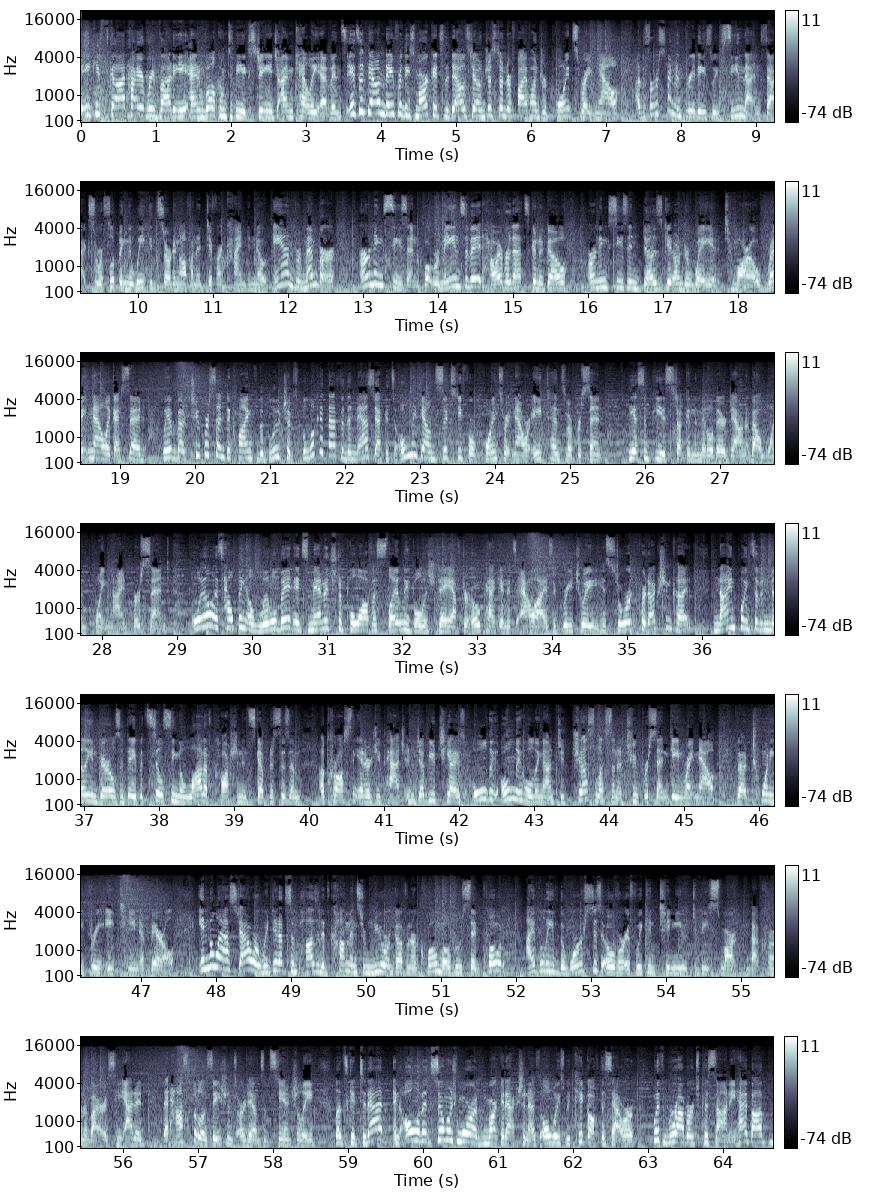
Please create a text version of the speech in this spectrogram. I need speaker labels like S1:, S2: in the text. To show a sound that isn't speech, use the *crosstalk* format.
S1: Thank you, Scott. Hi, everybody, and welcome to the exchange. I'm Kelly Evans. It's a down day for these markets. The Dow's down just under 500 points right now. Uh, the first time in three days we've seen that, in fact. So we're flipping the week and starting off on a different kind of note. And remember, earnings season, what remains of it, however that's going to go, earnings season does get underway tomorrow. Right now, like I said, we have about 2% decline for the blue chips, but look at that for the NASDAQ. It's only down 64 points right now, or 8 tenths of a percent. The S&P is stuck in the middle there, down about 1.9%. Oil is helping a little bit. It's managed to pull off a slightly bullish day after OPEC and its allies agreed to a historic production cut, 9.7 million barrels a day, but still seeing a lot of caution and skepticism across the energy patch. And WTI is only, only holding on to just less than a 2% gain right now, about 23.18 a barrel. In the last hour, we did have some positive comments from New York Governor Cuomo, who said, quote, I believe the worst is over if we continue to be smart about coronavirus. He added that hospitalizations are down substantially. Let's get to that and all of it, so much more of the market action. As always, we kick off this hour with Robert Pisani. Hi, Bob.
